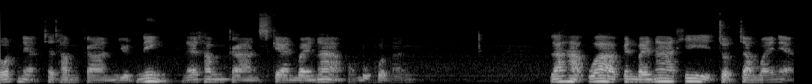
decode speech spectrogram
รถเนี่ยจะทำการหยุดนิ่ง และทำการสแกนใบหน้าของบุคคลนั้น และหากว่าเป็นใบหน้าที่จดจำไว้เนี่ย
